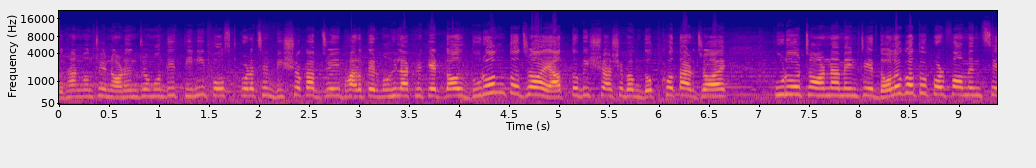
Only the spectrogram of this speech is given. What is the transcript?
প্রধানমন্ত্রী নরেন্দ্র মোদী, তিনি পোস্ট করেছেন বিশ্বকাপ জয়ী ভারতের মহিলা ক্রিকেট দল, দুরন্ত জয়, আত্মবিশ্বাস এবং দক্ষতার জয়। পুরো টুর্নামেন্টে দলগত পারফরমেন্সে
